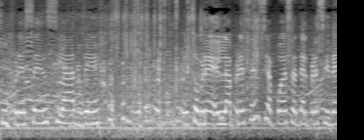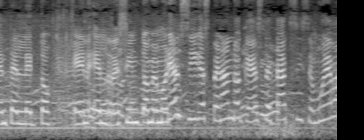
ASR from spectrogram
su presencia de, sobre la presencia pues del presidente electo en el recinto memorial. Sigue esperando que este taxi se mueva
